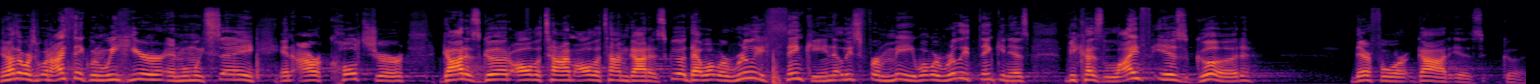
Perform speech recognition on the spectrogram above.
In other words, when I think when we hear and when we say in our culture, God is good all the time, all the time, God is good, that what we're really thinking, at least for me, what we're really thinking is because life is good, therefore God is good.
